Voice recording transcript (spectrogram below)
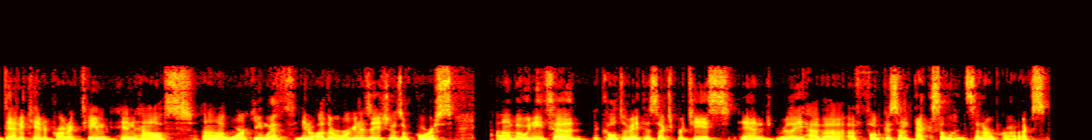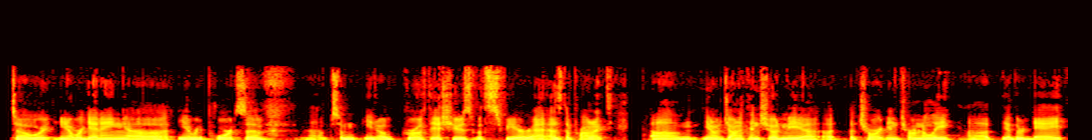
dedicated product team in house, uh, working with you know other organizations, of course. Uh, but we need to cultivate this expertise and really have a, a, focus on excellence in our products. So we're you know we're getting uh, you know reports of um, some you know growth issues with Sphere as the product um, you know, Jonathan showed me a, a chart internally uh, the other day.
